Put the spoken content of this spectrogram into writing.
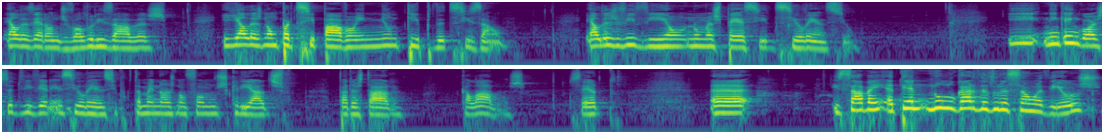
elas eram desvalorizadas e elas não participavam em nenhum tipo de decisão. Elas viviam numa espécie de silêncio. E ninguém gosta de viver em silêncio, porque também nós não fomos criados para estar caladas, certo? Uh, e sabem, até no lugar de adoração a Deus,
